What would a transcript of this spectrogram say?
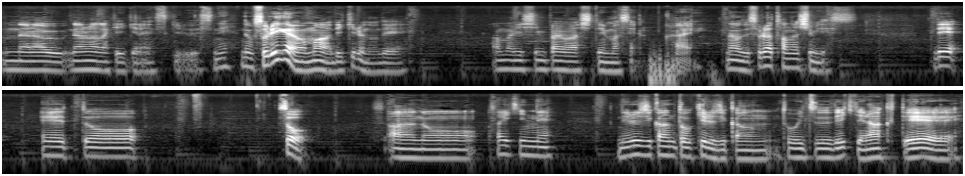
習う習わなきゃいけないスキルですね。でもそれ以外はまあできるのであんまり心配はしていません。はい。なのでそれは楽しみです。でえー、っとそう。あの最近ね寝る時間と起きる時間統一できてなくて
